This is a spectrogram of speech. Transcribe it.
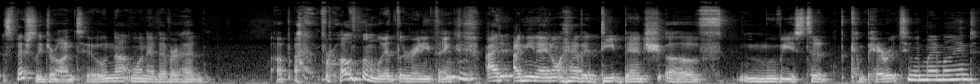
especially drawn to. Not one I've ever had a problem with or anything. I, I mean, I don't have a deep bench of movies to compare it to in my mind.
